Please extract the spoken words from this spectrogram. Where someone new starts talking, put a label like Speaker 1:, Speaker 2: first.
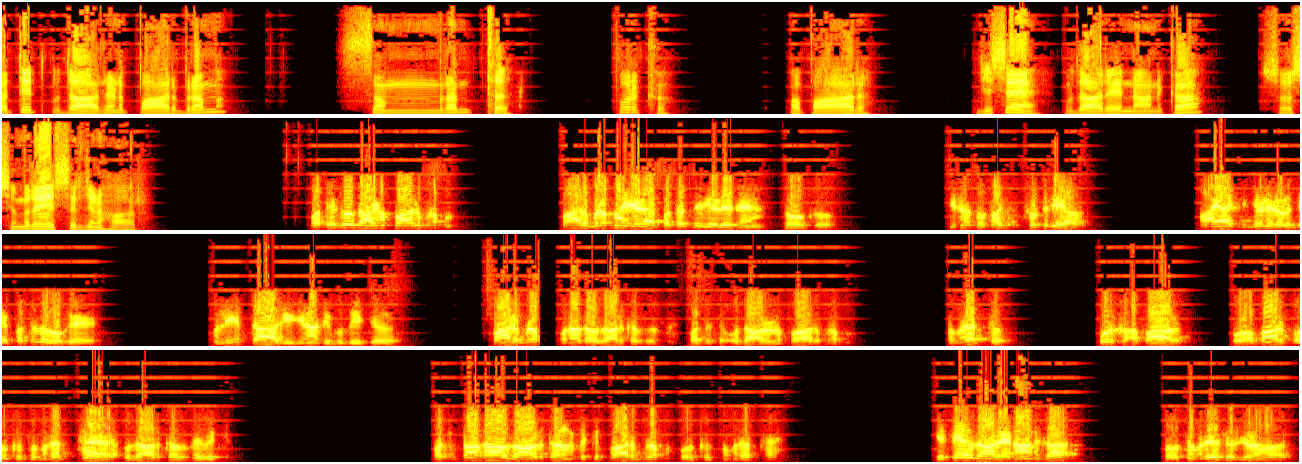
Speaker 1: ਪਤਿਤ ਉਦਾਹਰਣ ਪਾਰ ਬ੍ਰਹਮ ਸਮਰੰਥ ਪੁਰਖ ਅਪਾਰ, ਜਿਸੈ ਉਧਾਰੇ ਨਾਨਕਾ, ਸੋ ਸਿਮਰੇ ਸਿਰਜਣਹਾਰ।
Speaker 2: ਪਤੇ ਤੋਂ ਉਦਾਹਰਣ ਪਾਰ ਬ੍ਰਹਮ ਪਾਰ ਬ੍ਰਹਮ ਜਿਹੜਾ ਪਤਤ ਜਿਹੜੇ ਨੇ ਲੋਕ, ਜਿਨ੍ਹਾਂ ਤੋਂ ਸੱਚ ਛੁੱਟ ਗਿਆ, ਆਇਆ ਚ ਜਿਹੜੇ ਰਲ ਕੇ ਪਤਤ ਹੋ ਗਏ। ਮਲੀਨਤਾ ਆ ਗਈ ਜਿਨ੍ਹਾਂ ਦੀ ਬੁੱਧੀ ਚ। ਪਾਰ ਬ੍ਰਹਮ ਉਹਨਾਂ ਦਾ ਉਦਾਹਰ ਕਰ ਦਿੰਦਾ। ਪਤਤ ਉਦਾਹਰਣ ਪਾਰ ਬ੍ਰਹਮ। ਸਮਰੱਥ ਪੁਰਖ ਅਪਾਰ। ਉਹ ਅਪਾਰ ਪੁਰਖ ਸਮਰੱਥ ਹੈ ਉਦਾਹਰ ਕਰਨ ਦੇ ਵਿੱਚ। ਪਤਤਾ ਦਾ ਉਦਾਹਰ ਕਰਨ ਵਿੱਚ ਪਾਰ ਬ੍ਰਹਮ ਪੁਰਖ ਸਮਰੱਥ ਹੈ। ਜਿਸੇ ਉਦਾਹਰੇ ਨਾਨਕਾ, ਸੋ ਸਮਰੇ ਸਿਰਜਣਹਾਰ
